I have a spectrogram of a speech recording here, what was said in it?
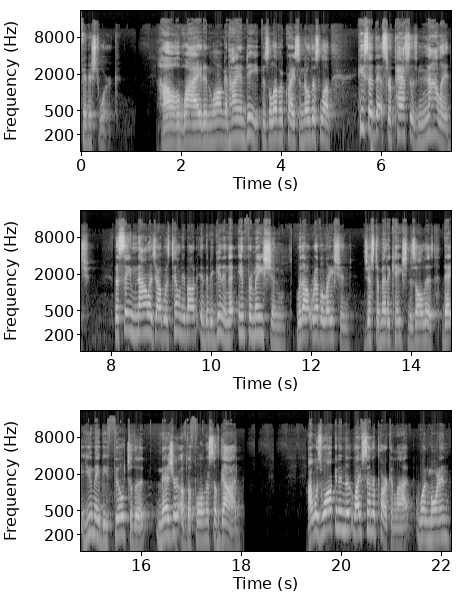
finished work. How wide and long and high and deep is the love of Christ, and know this love. He said that surpasses knowledge. The same knowledge I was telling you about in the beginning, that information without revelation, just a medication is all this, that you may be filled to the measure of the fullness of God. I was walking in the Life Center parking lot one morning,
